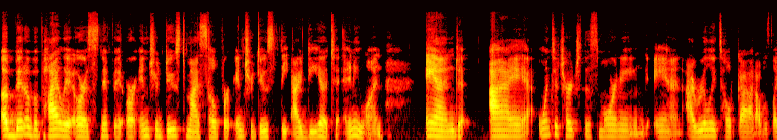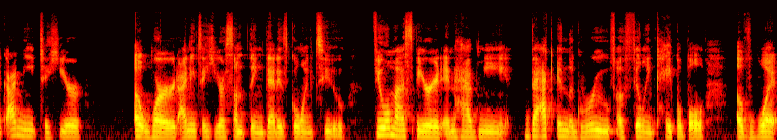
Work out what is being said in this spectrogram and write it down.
a bit of a pilot or a snippet or introduced myself or introduced the idea to anyone. And I went to church this morning and I really told God, I was like, I need to hear a word. I need to hear something that is going to fuel my spirit and have me back in the groove of feeling capable of what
